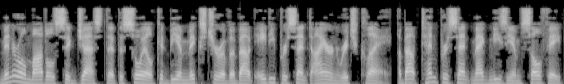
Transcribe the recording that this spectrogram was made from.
mineral models suggest that the soil could be a mixture of about 80% iron-rich clay, about 10% magnesium sulfate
